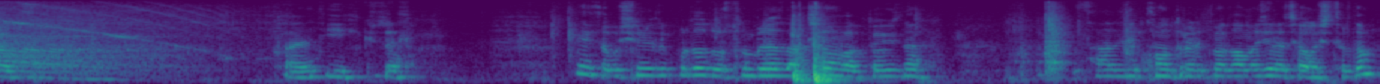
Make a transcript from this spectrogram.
Evet. Gayet iyi, güzel. Neyse bu şimdilik burada dursun. Biraz akşam vakti o yüzden sadece kontrol etmek amacıyla çalıştırdım.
